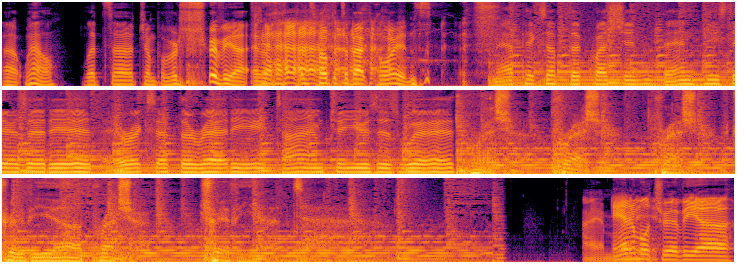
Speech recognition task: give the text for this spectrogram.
Uh, well, let's uh, jump over to trivia and let's hope it's about coins. Matt picks up the question, then he stares at it. Eric's at the ready, time to use his wit. Pressure, pressure, pressure. Trivia, pressure. Trivia time. I am Animal ready. trivia.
